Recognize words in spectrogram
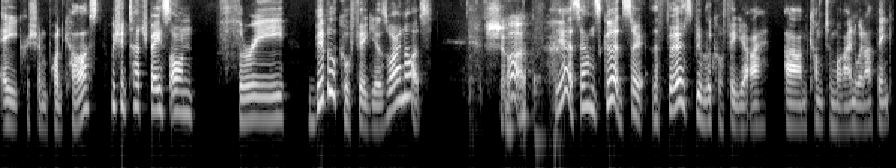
a Christian podcast, we should touch base on three biblical figures. Why not? Sure. Yeah, sounds good. So the first biblical figure I um, come to mind when I think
